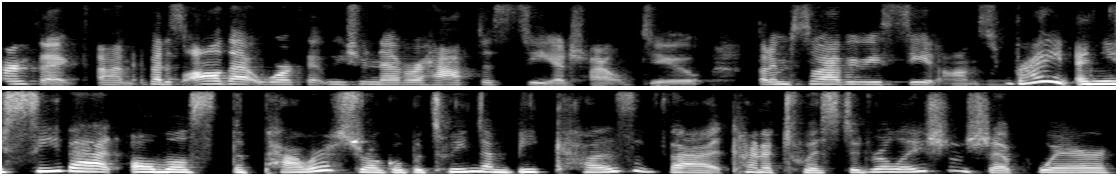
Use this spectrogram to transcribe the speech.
perfect um, but it's all that work that we should never have to see a child do but i'm so happy we see it on screen Right. And you see that almost the power struggle between them because of that kind of twisted relationship where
